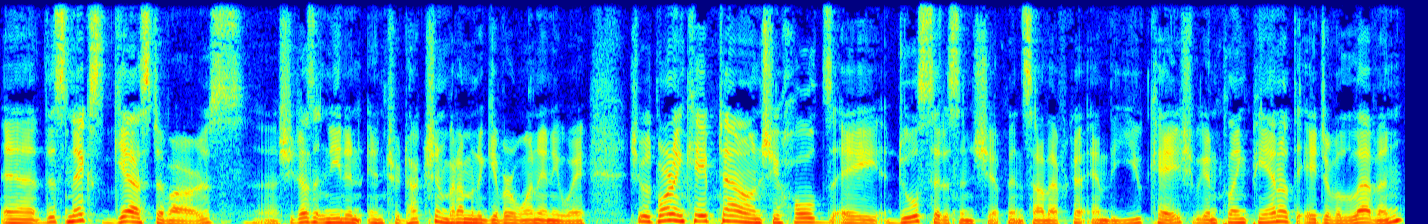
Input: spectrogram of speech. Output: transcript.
Uh, this next guest of ours, uh, she doesn't need an introduction, but I'm going to give her one anyway. She was born in Cape Town. She holds a dual citizenship in South Africa and the UK. She began playing piano at the age of 11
